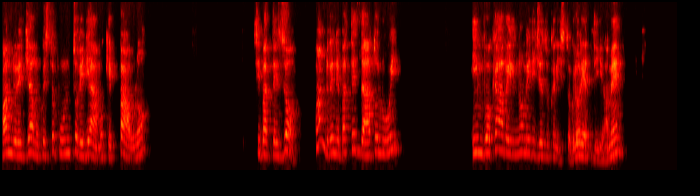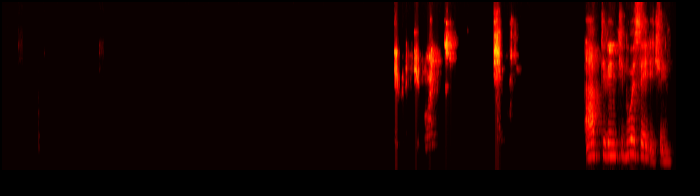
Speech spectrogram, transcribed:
Quando leggiamo questo punto vediamo che Paolo si battezzò. Quando venne battezzato lui invocava il nome di Gesù Cristo. Gloria a Dio. Amen. Atti 22, 16.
